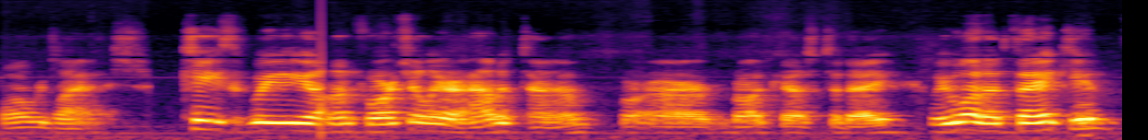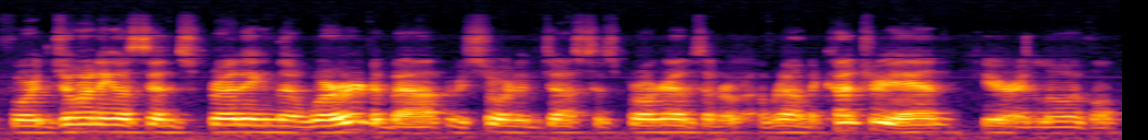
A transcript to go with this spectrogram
forward slash. Keith, we uh, unfortunately are out of time for our broadcast today. We want to thank you for joining us in spreading the word about restorative justice programs around the country and here in Louisville.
